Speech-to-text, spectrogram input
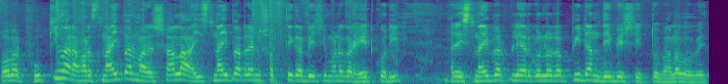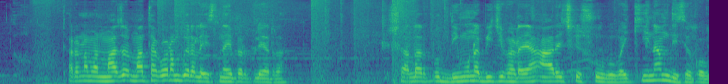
ও আবার ফুকি মার, আমার স্নাইপার মারে, শালা স্নাইপার আমি সব থেকে বেশি মনে কর হেড করি। আর এই স্নাইপার প্লেয়ারগুলোর পিটান দিই বেশি একটু ভালোভাবে। কারণ আমার মাথা গরম করে স্নাইপার প্লেয়াররা শালার পুত দিমুনা বিচি ফাটায় আর এসকে শুভ ভাই, কি নাম দিছে কও?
